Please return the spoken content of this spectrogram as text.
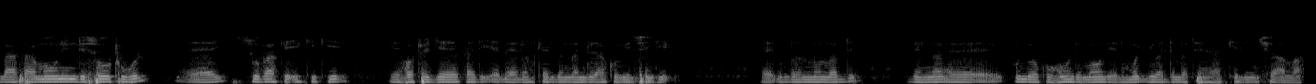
mbasa mawninde sowtugol eyyi subaka ekkikiɗe e hoto jeeya kadi e ɓeɗon kadi ɓe ganduɗa ko welsidiɓe eyyi ɗum ɗon noon wadde ɓe e ɗum ɗo ko hunde mawde ene moƴƴi wadde mbatten hakkille inchallah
